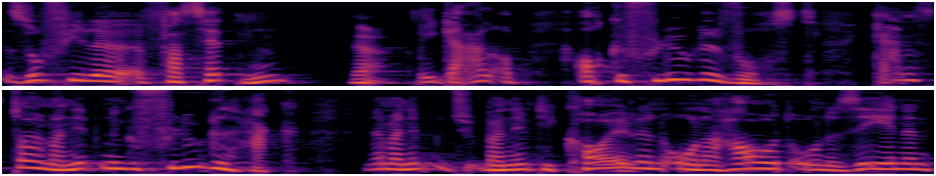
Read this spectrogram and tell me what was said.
so viele Facetten, ja. egal ob, auch Geflügelwurst. Ganz toll, man nimmt einen Geflügelhack. Ne, man, nimmt, man nimmt die Keulen ohne Haut, ohne Sehnen,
